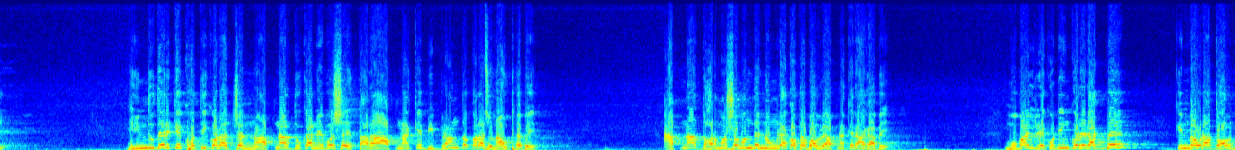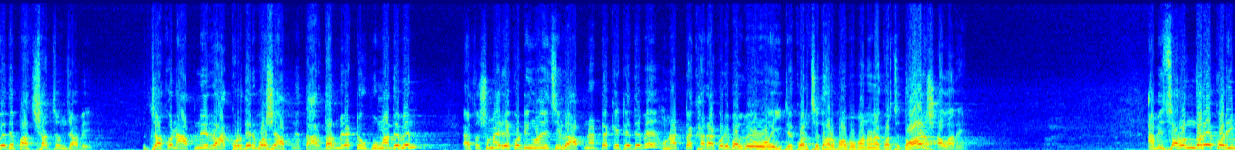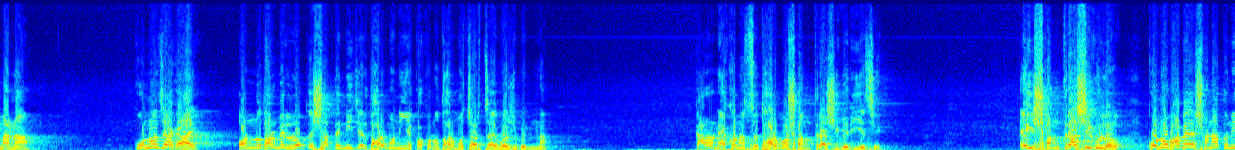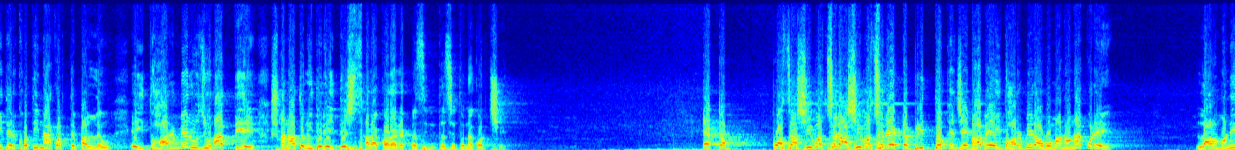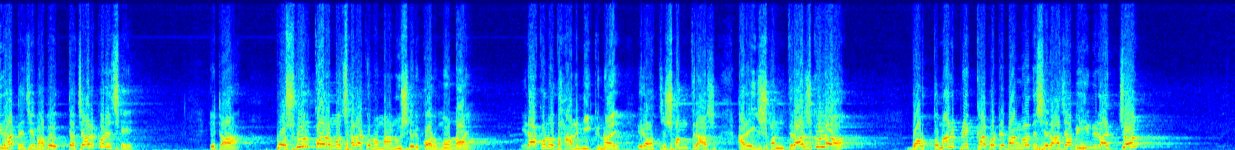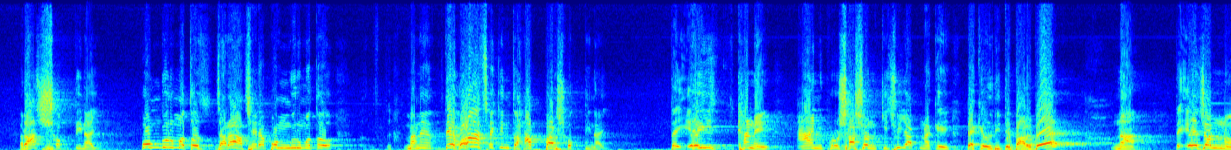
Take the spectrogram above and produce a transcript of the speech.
হিন্দুদেরকে ক্ষতি করার জন্য আপনার দোকানে বসে তারা আপনাকে বিভ্রান্ত করার জন্য উঠাবে। আপনার ধর্ম সম্বন্ধে নোংরা কথা বলবে, আপনাকে রাগাবে। মোবাইল রেকর্ডিং করে রাখবে, কিংবা ওরা দল বেঁধে পাঁচ সাতজন যাবে। যখন আপনি রাগ, ক্রোধের বসে আপনি তার ধর্মের একটা উপমা দেবেন এত সময় রেকর্ডিং হয়েছিল, আপনারটা কেটে দেবে ওনারটা খাড়া করে বলবে, ও, এইটা করছে, ধর্ম অবমাননা করছে, ধর সালারে আমি চরণ ধরে করি মানা কোনো জায়গায় অন্য ধর্মের লোকের সাথে নিজের ধর্ম নিয়ে কখনো ধর্মচর্চায় বসবেন না। কারণ এখন হচ্ছে ধর্ম সন্ত্রাসী বেরিয়েছে। এই সন্ত্রাসীগুলো কোনোভাবে সনাতনীদের ক্ষতি না করতে পারলেও এই ধর্মের অজুহাত দিয়ে সনাতনীদের এই দেশ ছাড়া করার একটা চিন্তা চেতনা করছে। একটা পঁচাশি বছর, আশি বছরে একটা বৃদ্ধকে যেভাবে এই ধর্মের অবমাননা করে, লালমনিরহাটে যেভাবে অত্যাচার করেছে, এটা পশুর কর্ম ছাড়া কোনো মানুষের কর্ম নয়। এরা কোনো ধার্মিক নয়, এরা হচ্ছে সন্ত্রাস। আর এই সন্ত্রাসগুলো বর্তমান প্রেক্ষাপটে বাংলাদেশে রাজাবিহীন রাজ্য, রাজশক্তি নাই। পঙ্গুর মতো যারা আছে, এরা পঙ্গুর মতো মানে দেহ আছে, কিন্তু হাত পার শক্তি নাই। তাই এইখানে আইন প্রশাসন কিছুই আপনাকে ট্যাকেল দিতে পারবে না। তো এজন্য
